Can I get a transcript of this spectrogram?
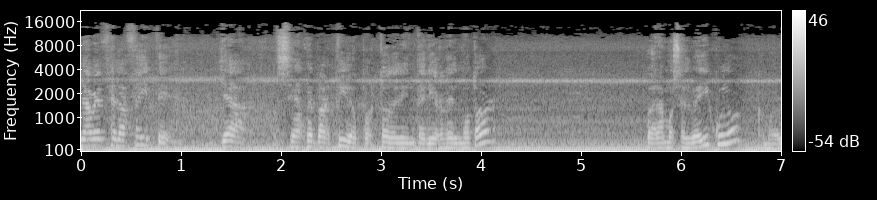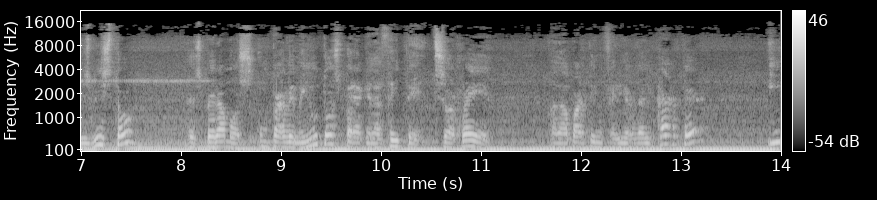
Una vez el aceite ya se ha repartido por todo el interior del motor, paramos el vehículo, como habéis visto, esperamos un par de minutos para que el aceite chorree a la parte inferior del cárter y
